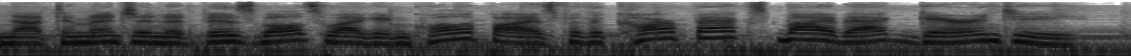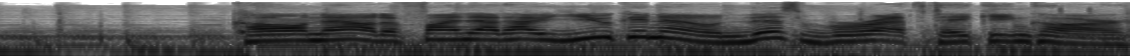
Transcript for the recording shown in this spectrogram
Not to mention that this Volkswagen qualifies for the Carfax buyback guarantee. Call now to find out how you can own this breathtaking car.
